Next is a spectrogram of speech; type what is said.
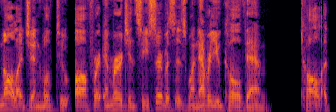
knowledge and will to offer emergency services whenever you call them. Call at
